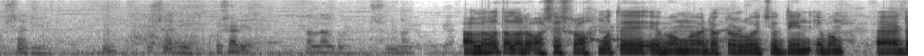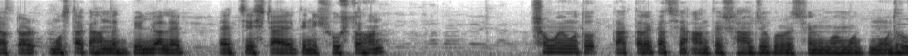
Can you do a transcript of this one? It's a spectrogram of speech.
কুশারিয়া। কুশারিয়া। খুশারিয়া সন্ধানপুর সন্ধান আল্লাহ তালার অশেষ রহমতে এবং ডক্টর রইচুদ্দিন এবং ডক্টর মুস্তাক আহমেদ বিল্লালের চেষ্টায় তিনি সুস্থ হন। সময় মতো ডাক্তারের কাছে আনতে সাহায্য করেছেন মোহাম্মদ মধু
